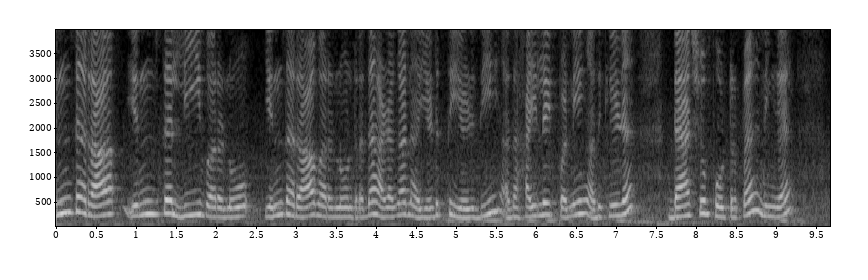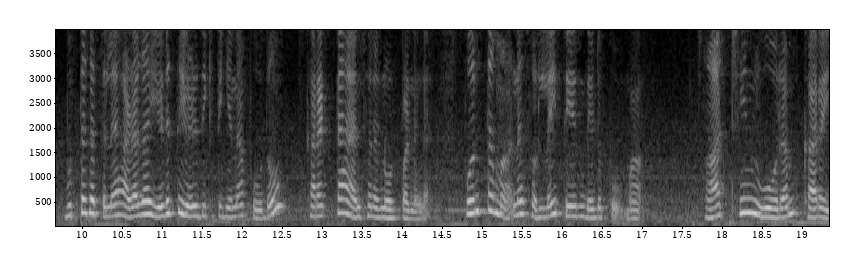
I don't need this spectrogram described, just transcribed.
எந்த ரா எந்த லீ வரணும் எந்த ரா வரணுன்றத அழகாக நான் எடுத்து எழுதி அதை ஹைலைட் பண்ணி அது கீழே டேஷும் போட்டிருப்பேன். நீங்கள் புத்தகத்தில் அழகாக எடுத்து எழுதிக்கிட்டிங்கன்னா போதும். கரெக்டாக ஆன்சரை நோட் பண்ணுங்கள் பொருத்தமான சொல்லை தேர்ந்தெடுப்போமா? ஆற்றின் ஓரம் கரை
